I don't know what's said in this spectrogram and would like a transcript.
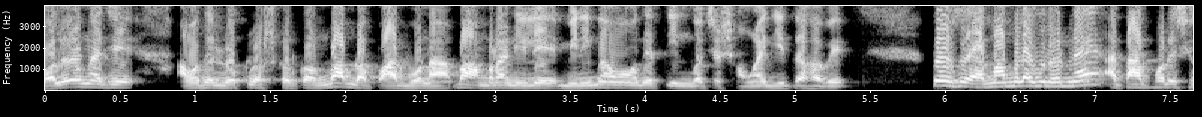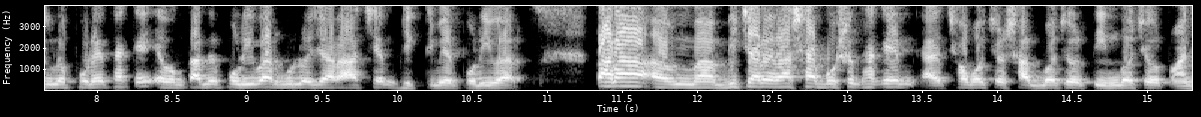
বলেও না যে আমাদের লোক লস্কর কম বা আমরা পারব না বা আমরা নিলে মিনিমাম আমাদের তিন বছর সময় দিতে হবে। তো মামলাগুলো নেয় আর তারপরে সেগুলো পড়ে থাকে এবং তাদের পরিবারগুলো যারা আছেন, ভিক্টিমের পরিবার, তারা বিচারের আশায় বসে থাকেন ছ বছর, সাত বছর, তিন বছর, পাঁচ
